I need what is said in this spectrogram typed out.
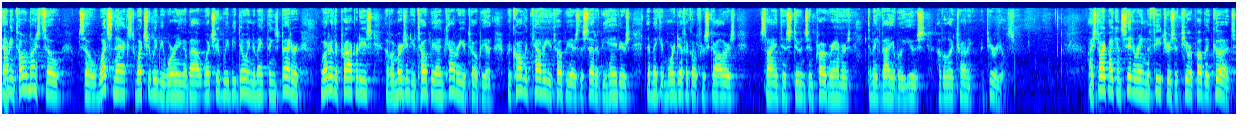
Having told my, so, so what's next? What should we be worrying about? What should we be doing to make things better? What are the properties of emergent utopia and counter utopia? Recall that counter utopia is the set of behaviors that make it more difficult for scholars, scientists, students, and programmers to make valuable use of electronic materials. I start by considering the features of pure public goods,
